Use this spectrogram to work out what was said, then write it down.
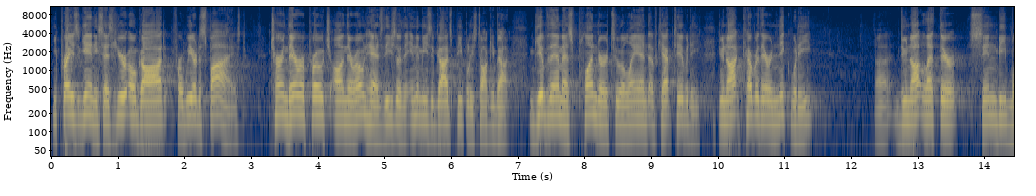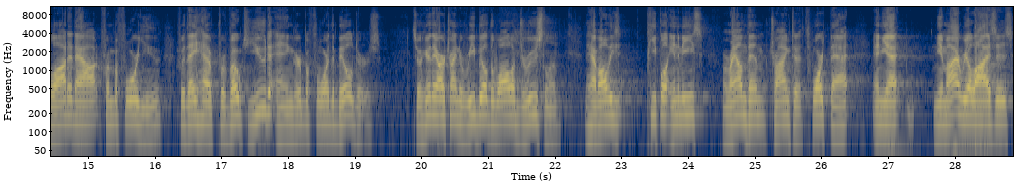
he prays again. He says, Hear, O God, for we are despised. Turn their approach on their own heads. These are the enemies of God's people he's talking about. Give them as plunder to a land of captivity. Do not cover their iniquity. Uh, do not let their sin be blotted out from before you, for they have provoked you to anger before the builders. So here they are trying to rebuild the wall of Jerusalem. They have all these people, enemies around them, trying to thwart that. And yet, Nehemiah realizes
